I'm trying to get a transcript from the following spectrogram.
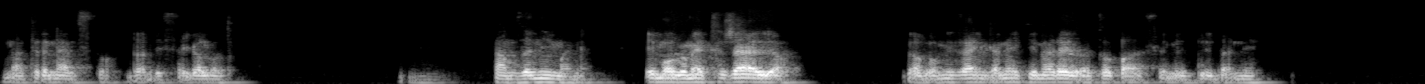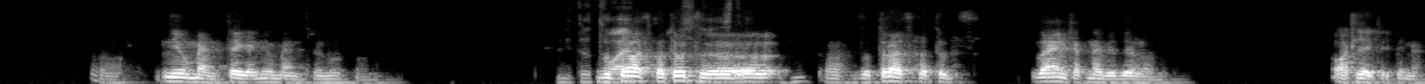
na trenerstvo, da bi se ga lotil. Tam zanimanje bi mogel imeti željo, da bom iz enega nekaj naredil, to pa se mi zdi, da ni. Uh, ni v meni, tega ni v meni trenutno. no. Z otroci pa tudi, uh, z otroci pa tudi zaenkrat ne bi delal. O atletiki ne.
